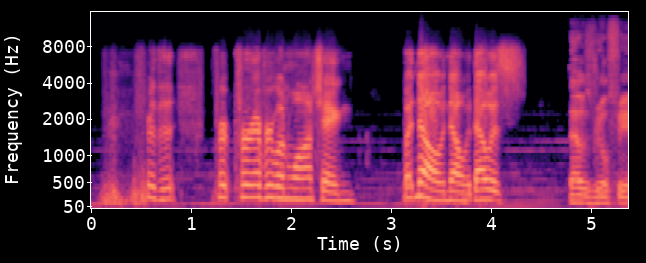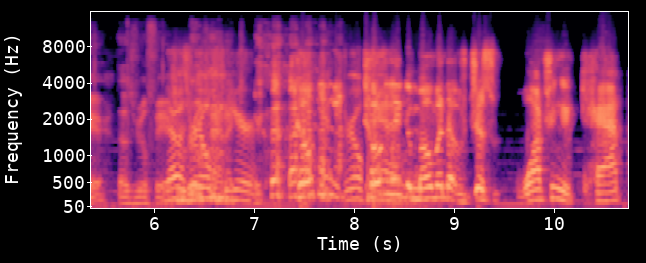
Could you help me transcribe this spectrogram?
for the for for everyone watching. But no, no, that was That was real fear. That was real fear. that was real panic. fear. Totally, Real totally the moment of just watching a cat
